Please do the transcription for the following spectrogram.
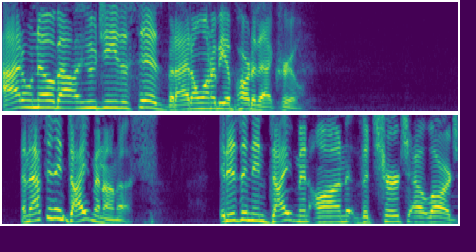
I don't know about who Jesus is, but I don't want to be a part of that crew? And that's an indictment on us. It is an indictment on the church at large,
